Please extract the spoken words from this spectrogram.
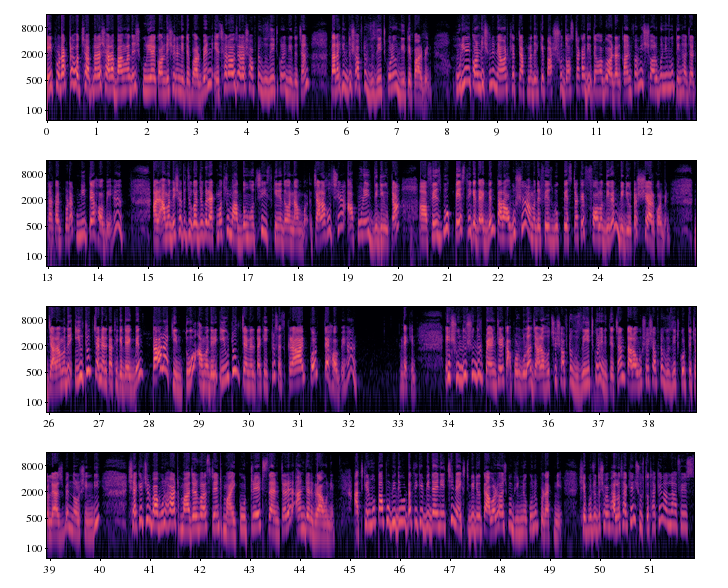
এই প্রোডাক্টটা হচ্ছে আপনারা সারা বাংলাদেশ কুরিয়ার কন্ডিশনে নিতে পারবেন। এছাড়াও যারা শপটা ভিজিট করে নিতে চান, তারা কিন্তু শপটা ভিজিট করেও নিতে পারবেন। কুরিয়ার কন্ডিশনে নেওয়ার ক্ষেত্রে আপনাদেরকে পাঁচশো দশ টাকা দিতে হবে অর্ডার কনফার্মে সর্বনিম্ন তিন হাজার টাকার প্রোডাক্ট নিতে হবে হ্যাঁ? আর আমাদের সাথে যোগাযোগের একমাত্র মাধ্যম হচ্ছে স্ক্রিনে দেওয়া নাম্বার যারা হচ্ছে আপুর এই ভিডিওটা ফেসবুক পেজ থেকে দেখবেন, তারা অবশ্যই আমাদের ফেসবুক পেজটাকে ফলো দিবেন ভিডিওটা শেয়ার করবেন। যারা আমাদের ইউটিউব চ্যানেলটা থেকে দেখবেন, তারা কিন্তু আমাদের ইউটিউব চ্যানেলটাকে একটু সাবস্ক্রাইব করতে হবে হ্যাঁ? দেখেন এই সুন্দর সুন্দর প্যান্টের কাপড়গুলো যারা হচ্ছে সবটা ভিজিট করে নিতে চান, তারা অবশ্যই সবটা ভিজিট করতে চলে আসবেন নরসিংদী, শাকেরচুর বাবুরহাট, মাজার বাস স্ট্যান্ড, মাইকো ট্রেড সেন্টারের আন্ডারগ্রাউন্ডে আজকের মতো আপু ভিডিওটা থেকে বিদায় নিচ্ছি নেক্সট ভিডিওতে আবারও আসব ভিন্ন কোনো প্রোডাক্ট নিয়ে। সে পর্যন্ত সবাই ভালো থাকেন, সুস্থ থাকেন, আল্লাহ হাফেজ।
